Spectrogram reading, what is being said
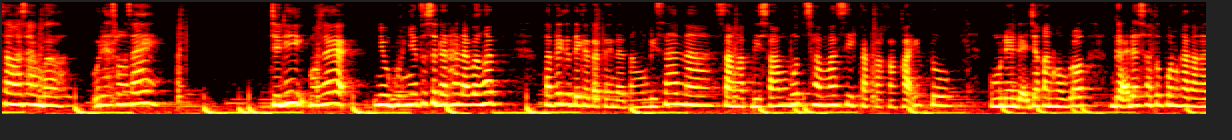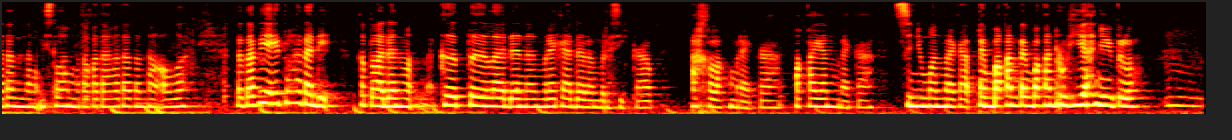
sama sambal udah selesai. Jadi maksudnya nyuguhnya itu sederhana banget. Tapi ketika teteh datang di sana sangat disambut sama si kakak-kakak itu. Kemudian diajakan ngobrol nggak ada satupun kata-kata tentang Islam atau kata-kata tentang Allah. Tetapi ya itulah tadi keteladanan keteladanan mereka dalam bersikap akhlak mereka pakaian mereka senyuman mereka tembakan-tembakan ruhiahnya itu loh. Hmm,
